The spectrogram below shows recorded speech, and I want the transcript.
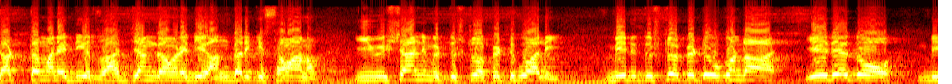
చట్టం అనేది రాజ్యాంగం అనేది అందరికీ సమానం. ఈ విషయాన్ని మీరు దృష్టిలో పెట్టుకోవాలి. మీరు దృష్టిలో పెట్టుకోకుండా ఏదేదో మీ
